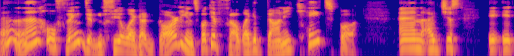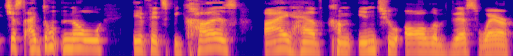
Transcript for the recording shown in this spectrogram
eh, that whole thing didn't feel like a Guardians book. It felt like a Donny Cates book. And I just, it, it just, I don't know if it's because I have come into all of this where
